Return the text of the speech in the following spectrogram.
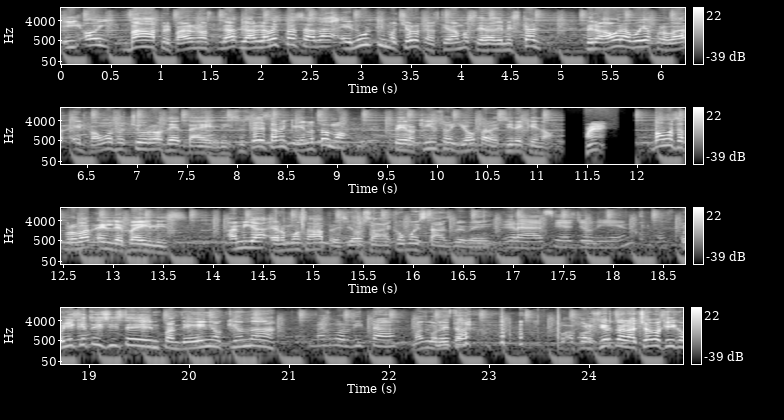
Y hoy va a prepararnos, la, la- la vez pasada el último churro que nos quedamos era de mezcal. Pero ahora voy a probar el famoso churro de Baileys. Ustedes saben que yo no tomo, pero ¿quién soy yo para decirle que no? Vamos a probar el de Baileys. Amiga hermosa, preciosa, ¿cómo estás, bebé? Gracias, yo bien. Oye, ¿qué te hiciste en pandemia? ¿Qué onda? Más gordita. ¿Más gordita? Por, cierto, la chava que dijo,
